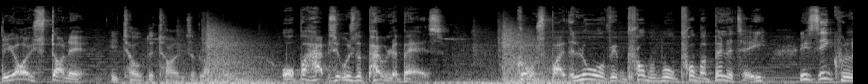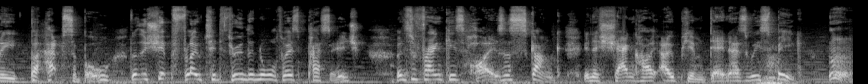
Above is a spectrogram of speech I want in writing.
The ice done it, he told the Times of London. Or perhaps it was the polar bears. Of course, by the law of improbable probability, it's equally perhapsable that the ship floated through the Northwest Passage and Sir Frank is high as a skunk in a Shanghai opium den as we speak. Mm.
